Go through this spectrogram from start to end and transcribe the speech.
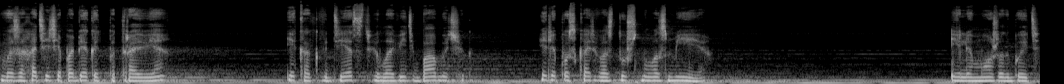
вы захотите побегать по траве и, как в детстве, ловить бабочек или пускать воздушного змея. Или, может быть,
